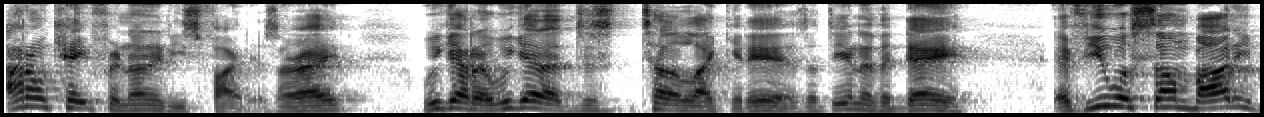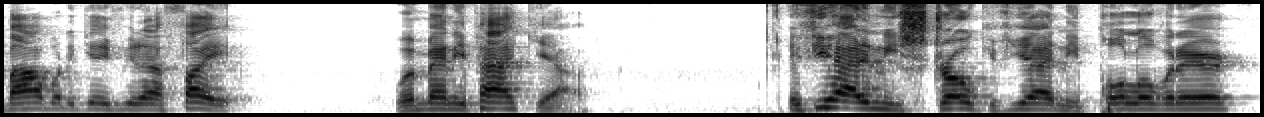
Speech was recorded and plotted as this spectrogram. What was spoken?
I don't cape for none of these fighters, all right? We gotta we gotta just tell it like it is. At the end of the day, if you were somebody, Bob would have gave you that fight with Manny Pacquiao. If you had any stroke, if you had any pull over there,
